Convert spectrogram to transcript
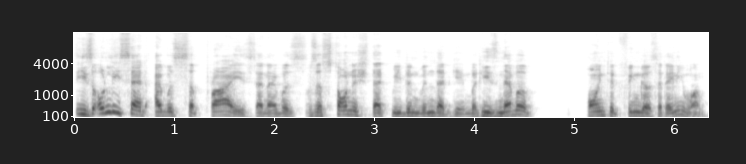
He's only said, I was surprised and I was, was astonished that we didn't win that game, but he's never pointed fingers at anyone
